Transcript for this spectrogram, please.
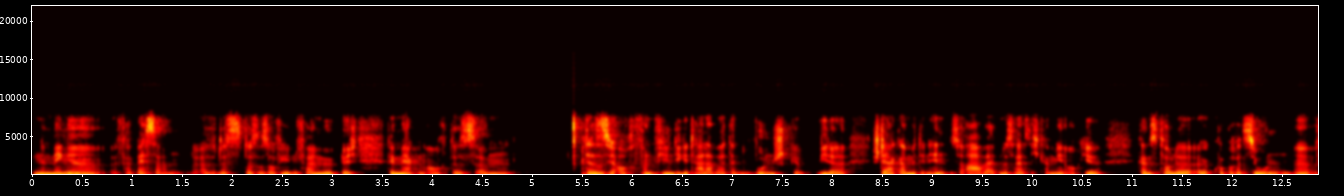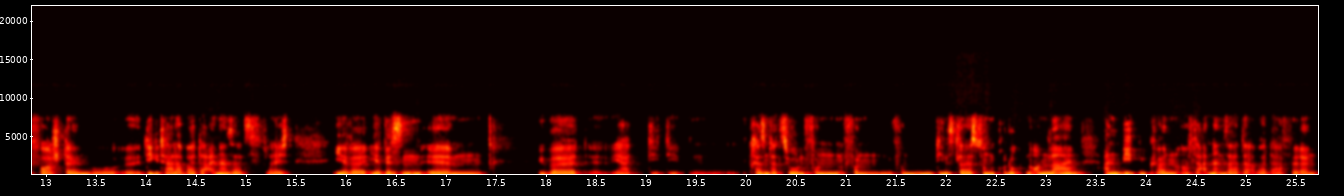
eine Menge verbessern. Also das, das ist auf jeden Fall möglich. Wir merken auch, dass ähm, dass es ja auch von vielen Digitalarbeitern den Wunsch gibt, wieder stärker mit den Händen zu arbeiten. Das heißt, ich kann mir auch hier ganz tolle äh, Kooperationen äh, vorstellen, wo äh, Digitalarbeiter einerseits vielleicht ihre, ihr Wissen ähm, über äh, ja die die Präsentation von von von Dienstleistungen Produkten online anbieten können auf der anderen Seite aber dafür dann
